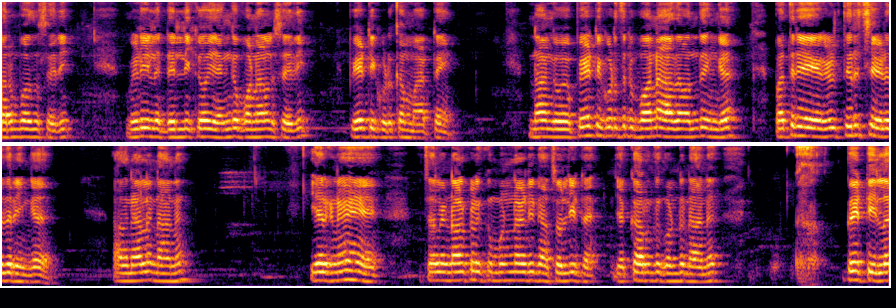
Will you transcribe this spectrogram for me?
வரும்போதும் சரி வெளியில் டெல்லிக்கோ எங்கே போனாலும் சரி பேட்டி கொடுக்க மாட்டேன். நாங்கள் பேட்டி கொடுத்துட்டு போனால் அதை வந்து இங்கே பத்திரிகைகள் திருச்சி எழுதுறீங்க. அதனால் நான் ஏற்கனவே சில நாட்களுக்கு முன்னாடி நான் சொல்லிட்டேன் எக்காரந்து கொண்டு நான் பேட்டியில்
